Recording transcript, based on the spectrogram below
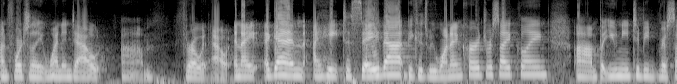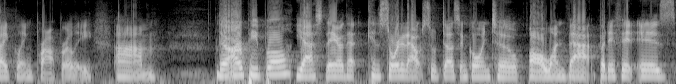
unfortunately, when in doubt, um, throw it out. And I, again, I hate to say that because we want to encourage recycling, um, but you need to be recycling properly. Um, There are people, yes, there that can sort it out so it doesn't go into all one vat. But if it is,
